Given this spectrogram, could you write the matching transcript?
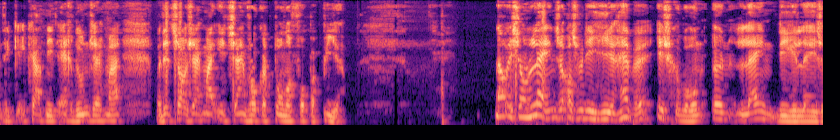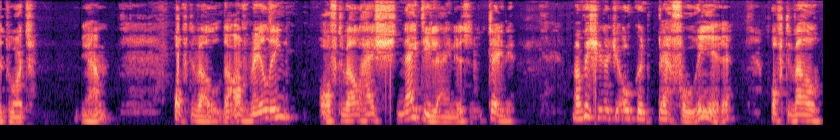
Ik, ik ga het niet echt doen, zeg maar. Maar dit zou zeg maar iets zijn voor karton of voor papier. Nou is zo'n lijn, zoals we die hier hebben, is gewoon een lijn die gelezen wordt. Ja? Oftewel de afbeelding, oftewel hij snijdt die lijn, dus het tweede. Maar wist je dat je ook kunt perforeren? Oftewel,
